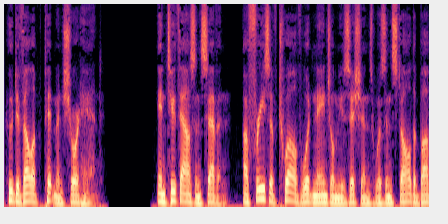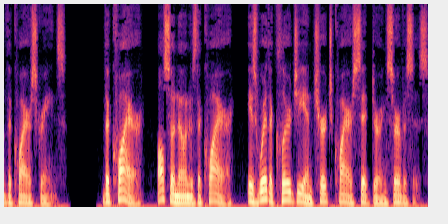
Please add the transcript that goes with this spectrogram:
who developed Pitman shorthand. In 2007, a frieze of 12 wooden angel musicians was installed above the choir screens. The quire, also known as the choir, is where the clergy and church choir sit during services.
